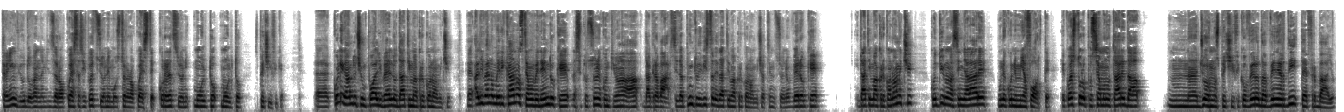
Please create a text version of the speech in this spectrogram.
TradingView dove analizzerò questa situazione e mostrerò queste correlazioni molto molto specifiche. Eh, collegandoci un po' a livello dati macroeconomici. Eh, a livello americano stiamo vedendo che la situazione continua ad aggravarsi dal punto di vista dei dati macroeconomici, attenzione, ovvero che i dati macroeconomici continuano a segnalare un'economia forte e questo lo possiamo notare da un giorno specifico, ovvero da venerdì 3 febbraio.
